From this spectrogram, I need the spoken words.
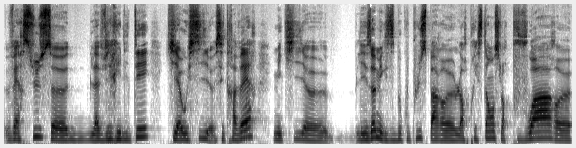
versus la virilité qui a aussi ses travers, mais qui les hommes existent beaucoup plus par leur prestance, leur pouvoir,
